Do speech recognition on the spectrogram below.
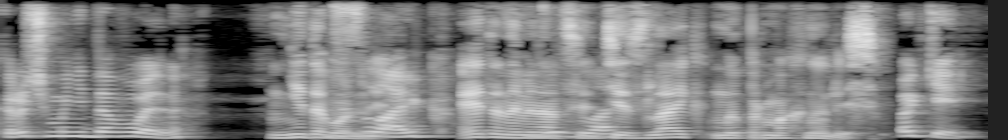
Короче, мы недовольны. Недовольны. Дизлайк. Это номинация дизлайк. мы промахнулись. Окей.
